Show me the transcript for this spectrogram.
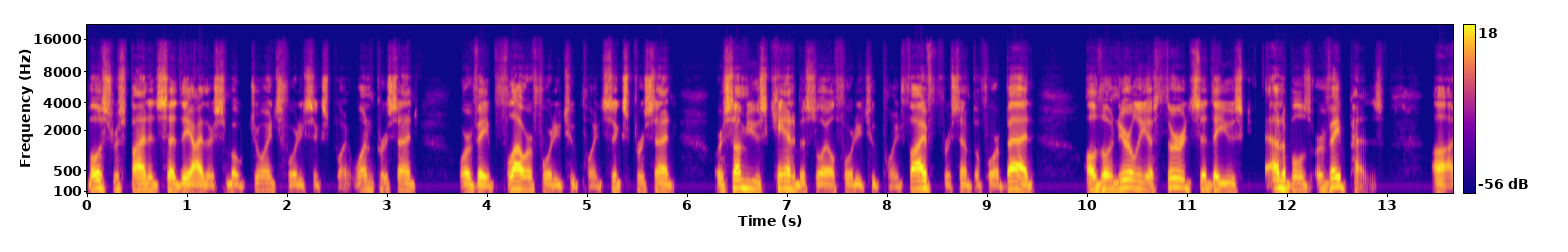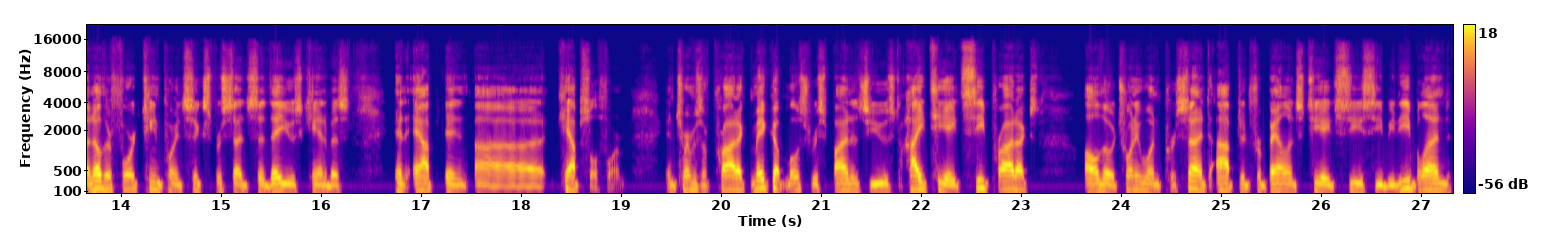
Most respondents said they either smoke joints, 46.1%, or vape flower, 42.6%, or some use cannabis oil, 42.5% before bed, although nearly a third said they use edibles or vape pens. Uh, another 14.6% said they use cannabis in, ap- in uh, capsule form. In terms of product makeup, most respondents used high THC products, although 21% opted for balanced THC CBD blend.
